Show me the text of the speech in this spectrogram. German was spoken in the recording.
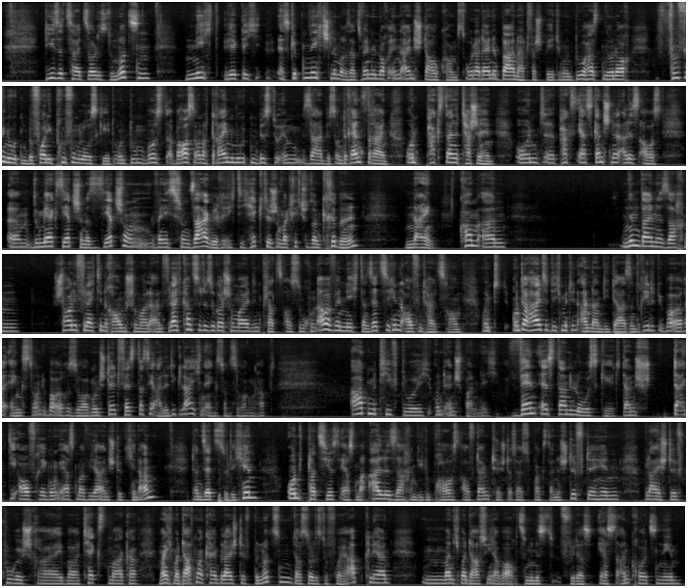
Diese Zeit solltest du nutzen nicht wirklich, es gibt nichts Schlimmeres, als wenn du noch in einen Stau kommst oder deine Bahn hat Verspätung und du hast nur noch fünf Minuten, bevor die Prüfung losgeht und du musst, brauchst auch noch drei Minuten, bis du im Saal bist und rennst rein und packst deine Tasche hin und äh, packst erst ganz schnell alles aus. Ähm, du merkst jetzt schon, das ist jetzt schon, wenn ich es schon sage, richtig hektisch und man kriegt schon so ein Kribbeln. Nein, komm an, nimm deine Sachen, Schau dir vielleicht den Raum schon mal an. Vielleicht kannst du dir sogar schon mal den Platz aussuchen. Aber wenn nicht, dann setz dich in den Aufenthaltsraum und unterhalte dich mit den anderen, die da sind. Redet über eure Ängste und über eure Sorgen und stellt fest, dass ihr alle die gleichen Ängste und Sorgen habt. Atme tief durch und entspann dich. Wenn es dann losgeht, dann steigt die Aufregung erstmal wieder ein Stückchen an. Dann setzt du dich hin und platzierst erstmal alle Sachen, die du brauchst, auf deinem Tisch. Das heißt, du packst deine Stifte hin, Bleistift, Kugelschreiber, Textmarker. Manchmal darf man keinen Bleistift benutzen, das solltest du vorher abklären. Manchmal darfst du ihn aber auch zumindest für das erste Ankreuzen nehmen.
